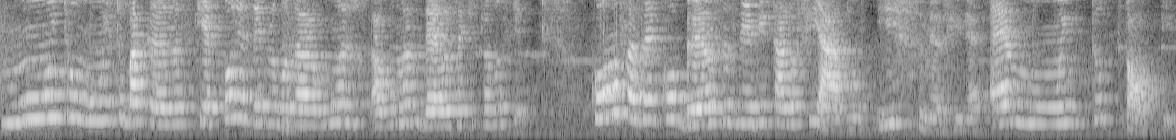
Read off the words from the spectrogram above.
muito, muito bacanas, que é, por exemplo, eu vou dar algumas, algumas delas aqui para você. Como fazer cobranças e evitar o fiado. Isso, minha filha, é muito top.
